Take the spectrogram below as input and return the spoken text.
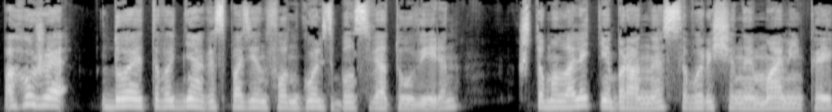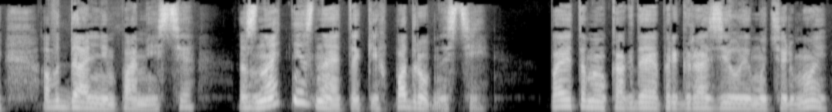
Похоже, до этого дня господин фон Гольц был свято уверен, что малолетняя баронесса, выращенная маменькой в дальнем поместье, знать не знает таких подробностей. Поэтому, когда я пригрозила ему тюрьмой,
